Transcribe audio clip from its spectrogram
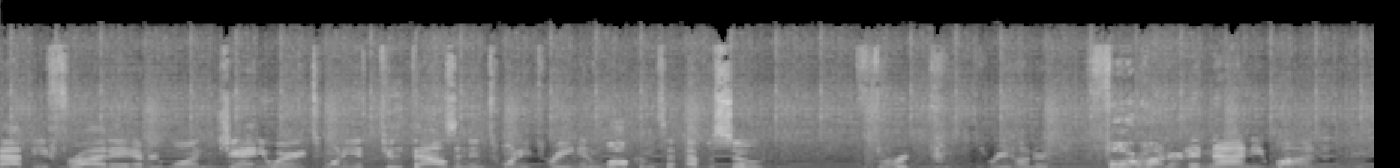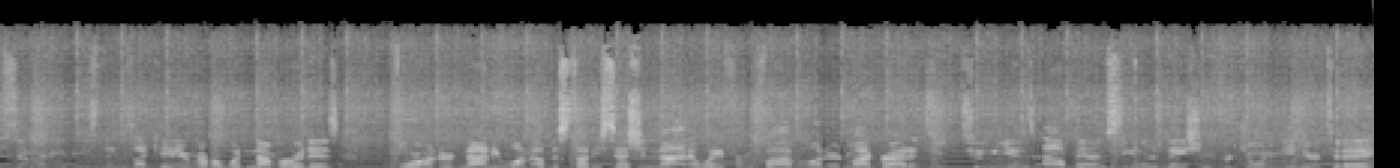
Happy Friday, everyone. January 20th, 2023, and welcome to episode three, 300, 491. Do so many of these things, I can't even remember what number it is. 491 of the study session, nine away from 500. My gratitude to Yins out there in Steelers Nation for joining me here today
